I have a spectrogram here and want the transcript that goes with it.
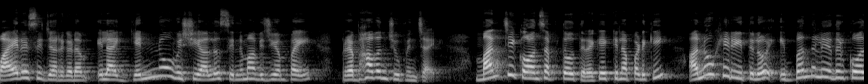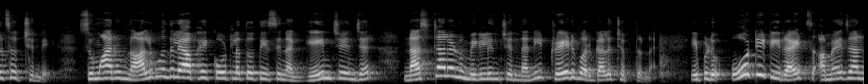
పైరసీ జరగడం ఇలా ఎన్నో విషయాలు సినిమా విజయంపై ప్రభావం చూపించాయి. మంచి కాన్సెప్ట్తో తెరకెక్కినప్పటికీ అనూహ్య రీతిలో ఇబ్బందులు ఎదుర్కోవాల్సి వచ్చింది. సుమారు నాలుగు వందల యాభై కోట్లతో తీసిన గేమ్ చేంజర్ నష్టాలను మిగిలించిందని ట్రేడ్ వర్గాలు చెప్తున్నాయి. ఇప్పుడు ఓటీటీ రైట్స్ అమెజాన్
